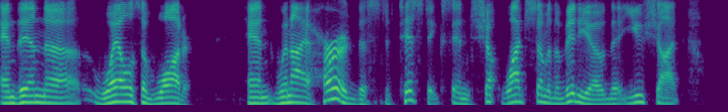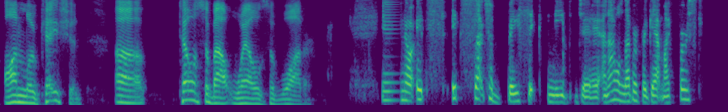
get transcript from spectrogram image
and then uh, wells of water. And when I heard the statistics and sh- watched some of the video that you shot on location, uh, tell us about wells of water you know it's it's such a basic need jay and i will never forget my first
